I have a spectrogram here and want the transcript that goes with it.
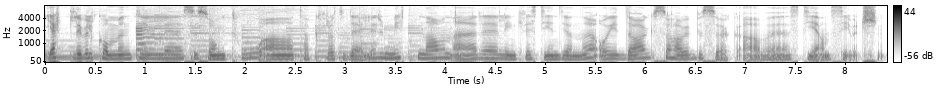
Hjertelig velkommen til sesong to av Takk for at du deler. Mitt navn er Linn Kristin Djønne, og i dag så har vi besøk av Stian Sivertsen.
